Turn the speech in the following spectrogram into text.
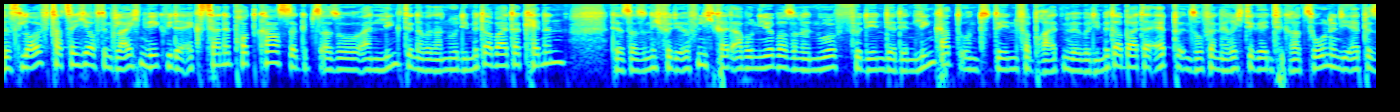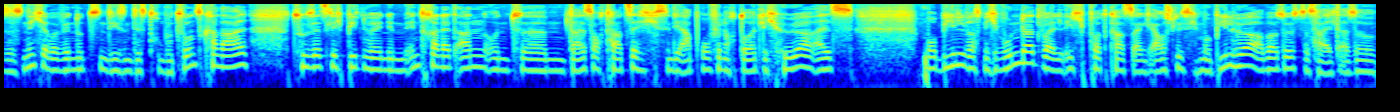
Das läuft tatsächlich auf dem gleichen Weg wie der externe Podcast. Da gibt es also einen Link, den aber dann nur die Mitarbeiter kennen. Der ist also nicht für die Öffentlichkeit abonnierbar, sondern nur für den, der den Link hat und den verbreiten wir über die Mitarbeiter-App. Insofern eine richtige Integration in die App ist es nicht, aber wir nutzen diesen Distributionskanal. Zusätzlich bieten wir ihn im Intranet an und ähm, da ist auch tatsächlich sind die Abrufe noch deutlich höher als mobil, was mich wundert, weil ich Podcasts eigentlich ausschließlich mobil höre, aber so ist das halt. Also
